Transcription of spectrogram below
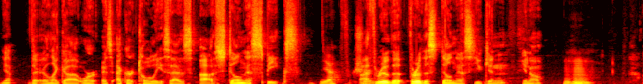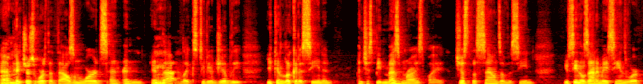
yep. They're like, uh, or as Eckhart Tolle says, uh, stillness speaks. Yeah, for sure. Uh, through the through the stillness, you can, you know, Mm-hmm. And Um, a picture's worth a thousand words, and and in Mhm. that, like Studio Ghibli, you can look at a scene and and just be mesmerized by it. Just the sounds of a scene. You've seen those anime scenes where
